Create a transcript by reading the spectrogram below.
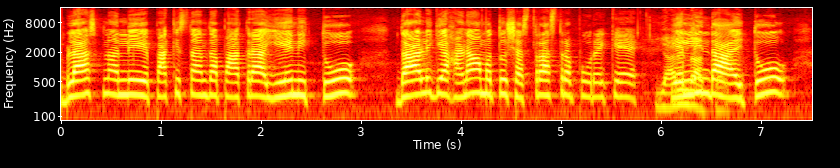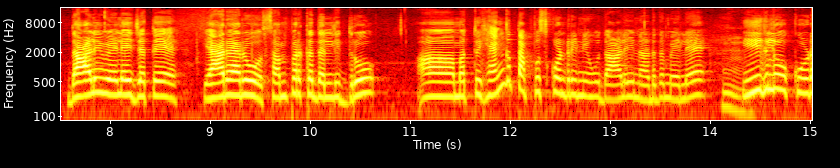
ಬ್ಲಾಸ್ಟ್ನಲ್ಲಿ ಪಾಕಿಸ್ತಾನದ ಪಾತ್ರ ಏನಿತ್ತು ದಾಳಿಗೆ ಹಣ ಮತ್ತು ಶಸ್ತ್ರಾಸ್ತ್ರ ಪೂರೈಕೆ ಎಲ್ಲಿಂದ ಆಯಿತು ದಾಳಿ ವೇಳೆ ಜೊತೆ ಯಾರ್ಯಾರು ಸಂಪರ್ಕದಲ್ಲಿದ್ರು ಆ, ಮತ್ತು ಹೆಂಗ್ ತಪ್ಪಿಸ್ಕೊಂಡ್ರಿ ನೀವು ದಾಳಿ ನಡೆದ ಮೇಲೆ? ಈಗಲೂ ಕೂಡ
